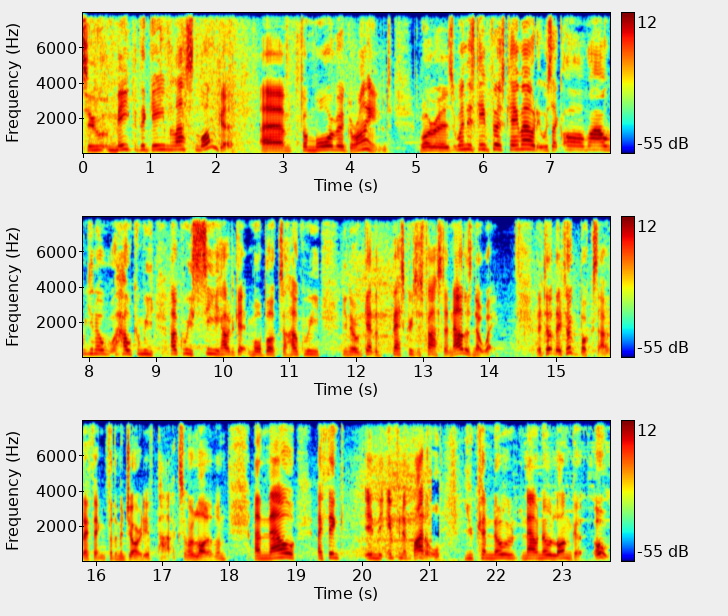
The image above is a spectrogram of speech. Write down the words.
to make the game last longer um, for more of a grind. Whereas when this game first came out, it was like, oh wow, you know, how can we how can we see how to get more books or how can we, you know, get the best creatures faster? Now there's no way. They took they took books out, I think, for the majority of packs or a lot of them, and now I think in the infinite battle you can no now no longer. Oh,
